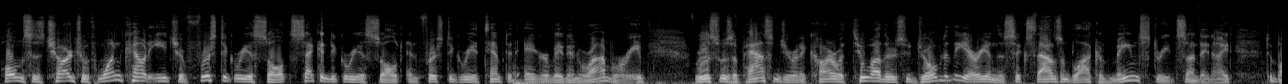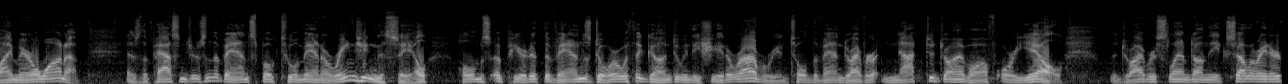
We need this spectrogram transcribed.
Holmes is charged with one count each of first degree assault, second degree assault, and first degree attempted aggravated robbery. Roos was a passenger in a car with two others who drove to the area in the 6000 block of Main Street Sunday night to buy marijuana. As the passengers in the van spoke to a man arranging the sale, Holmes appeared at the van's door with a gun to initiate a robbery and told the van driver not to drive off or yell. The driver slammed on the accelerator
